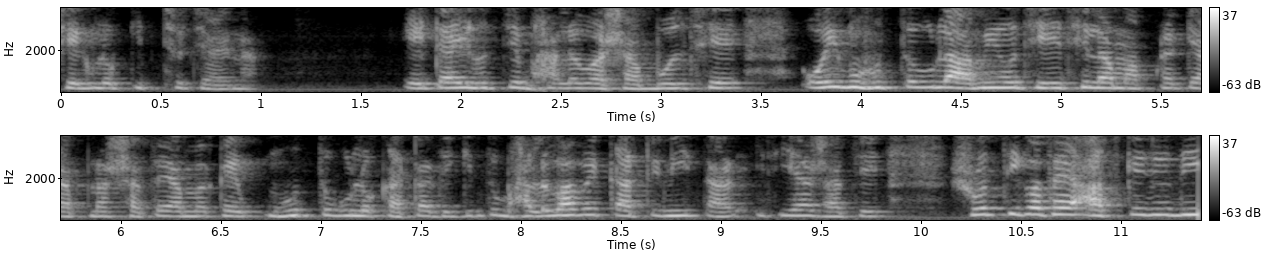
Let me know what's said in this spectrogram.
সেগুলো কিচ্ছু চায় না। এটাই হচ্ছে ভালোবাসা। বলছে, ওই মুহূর্তগুলো আমিও চেয়েছিলাম আপনাকে, আপনার সাথে আমাকে মুহূর্তগুলো কাটাতে, কিন্তু ভালোভাবে কাটেনি, তার ইতিহাস আছে। সত্যি কথায়, আজকে যদি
